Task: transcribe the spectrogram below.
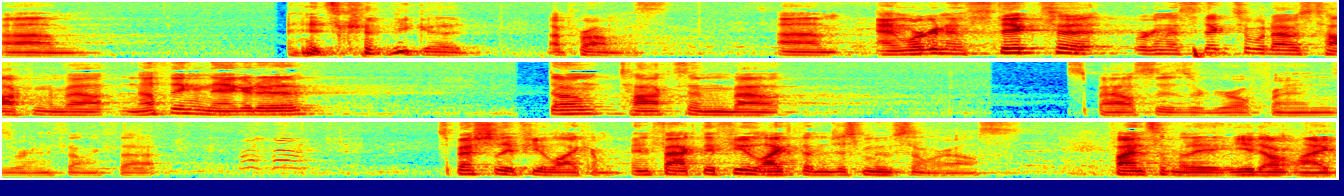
Um, and it's going to be good, I promise. Um, and we're gonna stick to we're gonna stick to what I was talking about. Nothing negative. Don't talk to them about spouses or girlfriends or anything like that. Especially if you like them. In fact, if you like them, just move somewhere else. Find somebody you don't like.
